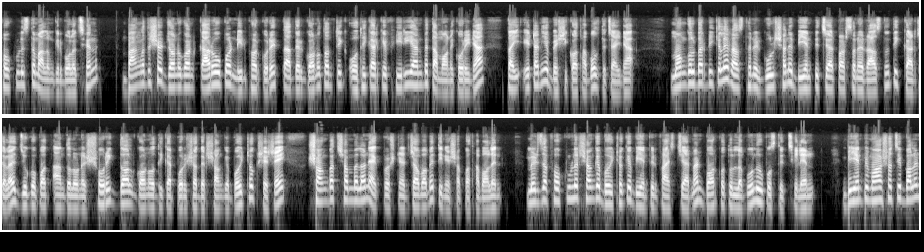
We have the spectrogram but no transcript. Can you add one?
ফখরুল ইসলাম আলমগীর বলেছেন, বাংলাদেশের জনগণ কারও উপর নির্ভর করে তাদের গণতান্ত্রিক অধিকারকে ফিরিয়ে আনবে তা মনে করি না, তাই এটা নিয়ে বেশি কথা বলতে চাই না। মঙ্গলবার বিকেলে রাজধানীর গুলশানে বিএনপি চেয়ারপারসনের রাজনৈতিক কার্যালয়ে যুগপৎ আন্দোলনের শরিক দল গণ অধিকার পরিষদের সঙ্গে বৈঠক শেষে সংবাদ সম্মেলনে এক প্রশ্নের জবাবে তিনি এসব কথা বলেন। মির্জা ফখরুলের সঙ্গে বৈঠকে বিএনপির ভাইস চেয়ারম্যান বরকতুল্লাহ বুলু উপস্থিত ছিলেন। বিএনপি মহাসচিব বলেন,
